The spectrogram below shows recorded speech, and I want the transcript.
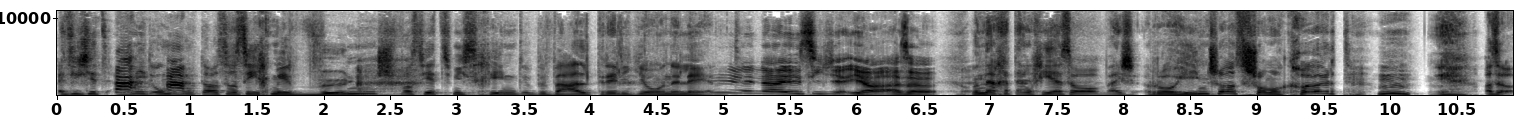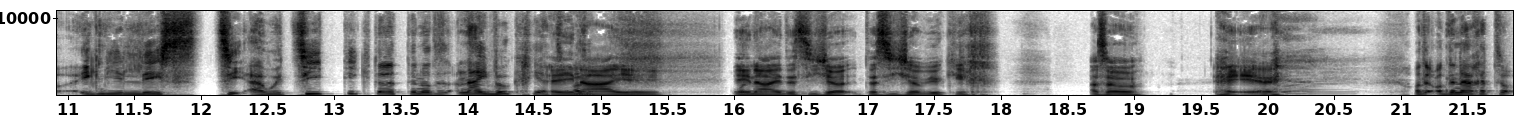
es ist jetzt auch nicht unbedingt das, was ich mir wünsche, was jetzt mein Kind über Weltreligionen lernt. Ja, nein, es ist ja, also. Und dann denke ich ja so, weißt du, Rohingyas schon mal gehört? Hm. Also irgendwie liest sie auch eine Zeitung dort oder so. Nein, wirklich jetzt. Ey, also, nein, ey. ey. nein, das ist ja, das ist ja wirklich. Also. Hey, äh. Oder, oder nachher so,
